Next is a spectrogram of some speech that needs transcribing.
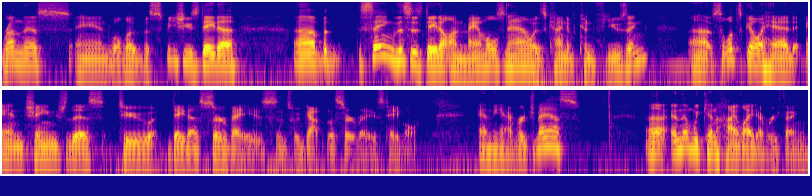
run this and we'll load the species data. Uh, but saying this is data on mammals now is kind of confusing. Uh, so let's go ahead and change this to data surveys since we've got the surveys table and the average mass. Uh, and then we can highlight everything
